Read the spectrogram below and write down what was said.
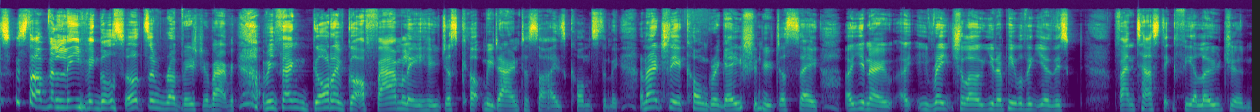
Start believing all sorts of rubbish about me. I mean, thank God I've got a family who just cut me down to size constantly, and actually a congregation who just say, oh, you know, uh, Rachel, oh, you know, people think you're this fantastic theologian,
